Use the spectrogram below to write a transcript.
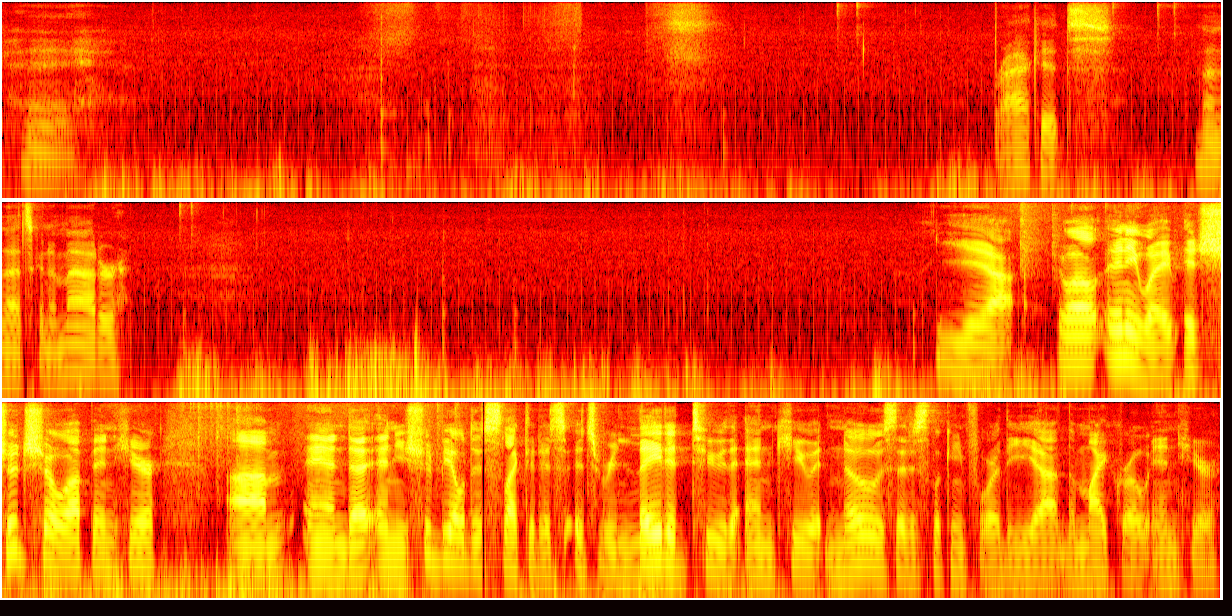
Okay. Brackets none of that's going to matter. Yeah well anyway it should show up in here um, and uh, and you should be able to select it. It's it's related to the NQ. It knows that it's looking for the uh, the micro in here.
